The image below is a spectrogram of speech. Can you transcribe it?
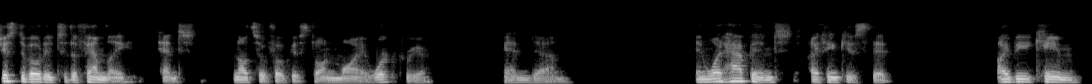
just devoted to the family and not so focused on my work career. And um, and what happened, I think, is that I became.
